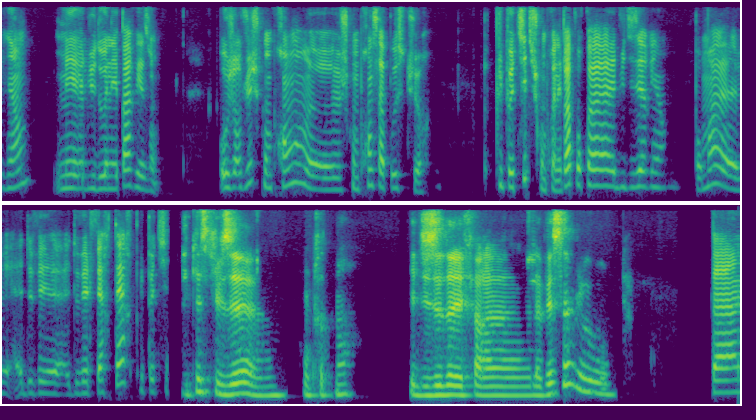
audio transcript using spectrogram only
rien, mais elle lui donnait pas raison. Aujourd'hui, je comprends, euh, je comprends sa posture. Plus petite, je comprenais pas pourquoi elle lui disait rien. Pour moi, elle, elle devait, elle devait le faire taire, plus petite. Et qu'est-ce qu'il faisait euh, concrètement? Il disait d'aller faire la, la vaisselle ou bah,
